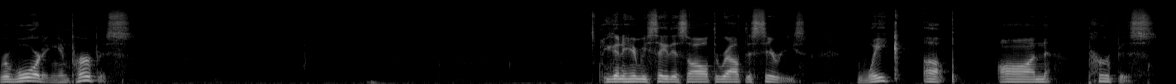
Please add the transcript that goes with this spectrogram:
rewarding, and purpose. You're going to hear me say this all throughout the series. Wake up on purpose.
